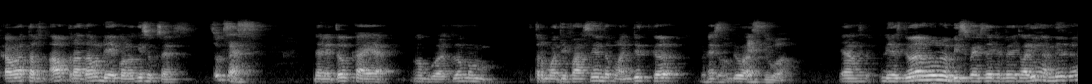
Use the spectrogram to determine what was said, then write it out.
kalau turns out ternyata lu di ekologi sukses. sukses Dan itu kayak ngebuat lu termotivasi untuk lanjut ke S2. S2 Yang di S2 lu lebih spesifik lagi ngambil ke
